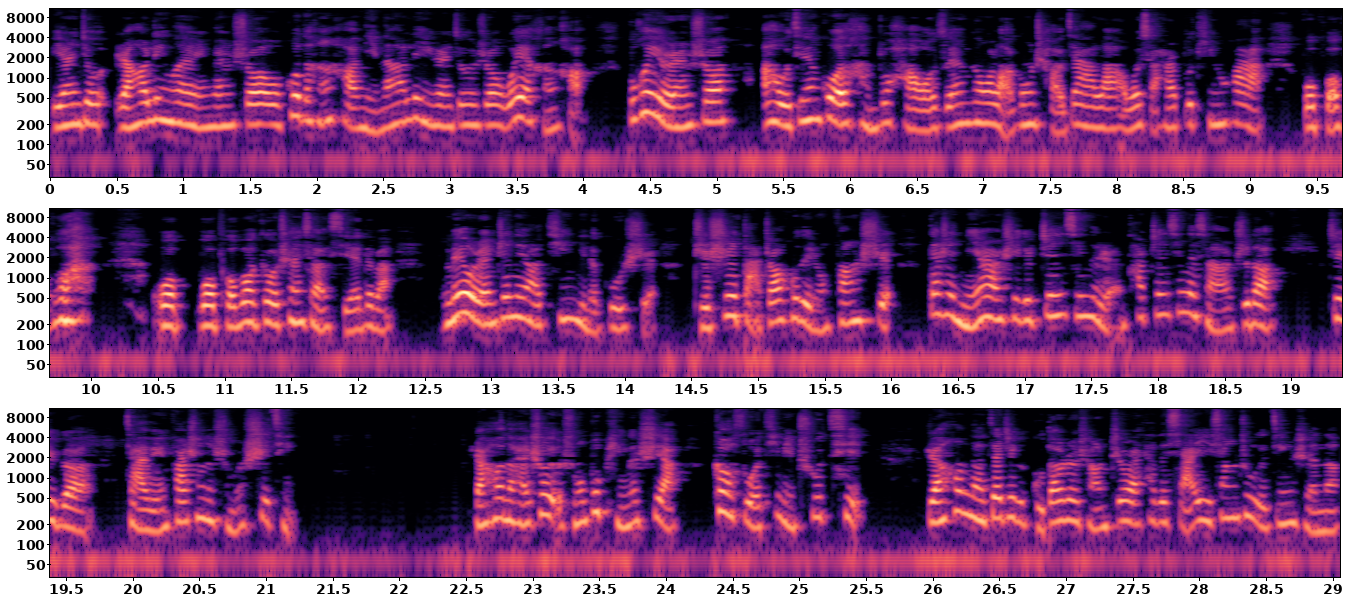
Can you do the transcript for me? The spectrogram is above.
别人就，然后另外一个人说我过得很好，你呢？另一个人就会说我也很好，不会有人说啊我今天过得很不好，我昨天跟我老公吵架了，我小孩不听话，我婆婆，我我婆婆给我穿小鞋，对吧？没有人真的要听你的故事，只是打招呼的一种方式。但是尼尔是一个真心的人，他真心的想要知道这个贾云发生了什么事情，然后呢还说有什么不平的事呀，告诉我替你出气。然后呢，在这个古道热肠之外，他的侠义相助的精神呢，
